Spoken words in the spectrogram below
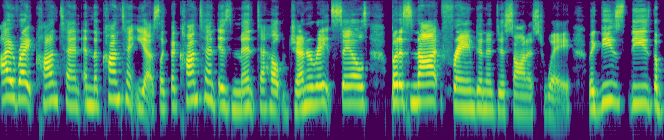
I write content and the content, yes, like the content is meant to help generate sales, but it's not framed in a dishonest way. Like these, these, the,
